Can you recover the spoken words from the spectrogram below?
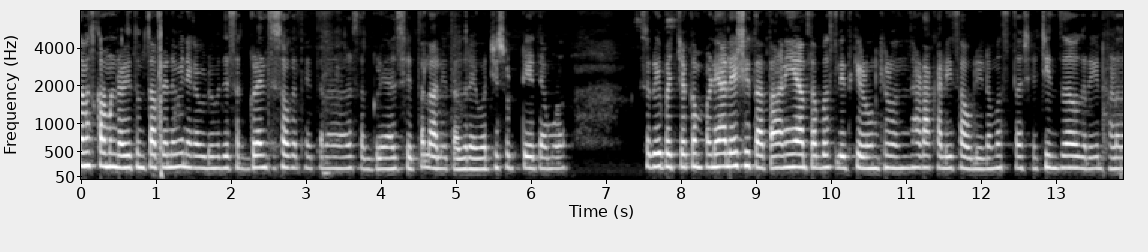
नमस्कार मंडळी तुमचं आपल्या नवीन एका व्हिडिओमध्ये सगळ्यांचं स्वागत आहे. तर सगळे आज शेताला आलेत आज रविवारची सुट्टी आहे त्यामुळं सगळे बच्चा कंपनी आले शेतात आणि आता बसलेत खेळून खेळून. झाडाखाली सावलीला मस्त अशा चिंच वगैरे ढळं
